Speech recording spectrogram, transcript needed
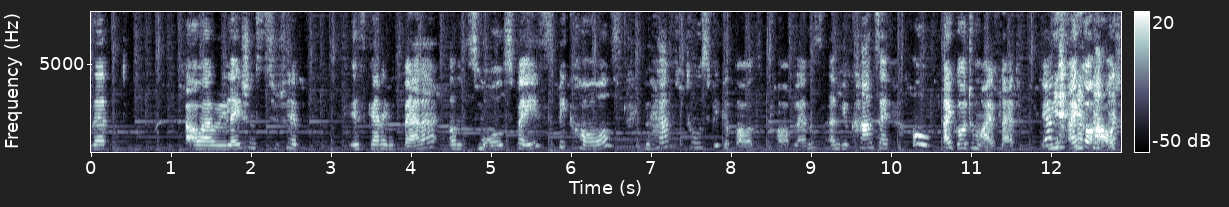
that our relationship is getting better on small space because you have to speak about problems and you can't say, "Oh, I go to my flat. Yeah, Yeah. I go out."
